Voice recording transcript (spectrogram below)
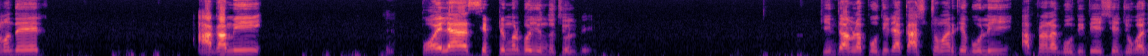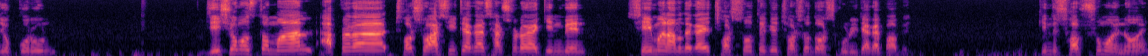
আমাদের আগামী পয়লা সেপ্টেম্বর পর্যন্ত চলবে। কিন্তু আমরা প্রতিটা কাস্টমারকে বলি, আপনারা গদিতে এসে যোগাযোগ করুন। যে সমস্ত মাল আপনারা ছশো আশি টাকা, সাতশো টাকায় কিনবেন, সেই মাল আমাদের কাছে ছশো থেকে ছশো দশ কুড়ি টাকায় পাবেন। কিন্তু সব সময় নয়,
